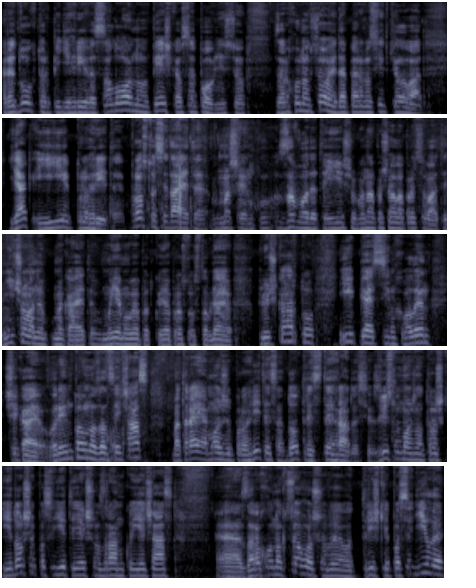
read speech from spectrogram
редуктор, підігріви салону, печка, все повністю. За рахунок цього йде перерозхід кіловат. Як її прогріти? Просто сідаєте в машинку, заводите її, щоб вона почала працювати. Нічого не вмикаєте. В моєму випадку я просто вставляю ключ-карту і 5-7 хвилин чекаю. Орієнтовно за цей час батарея може прогрітися до 30 градусів. Звісно, можна трошки і довше посидіти, якщо зранку є час. Е, За рахунок цього, що ви от трішки посиділи,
